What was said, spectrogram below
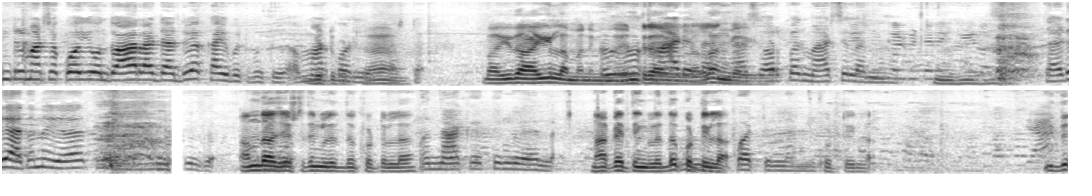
ಇಂಟ್ರ್ ಮಾಡ್ಸಕ್ ಹೋಗಿ ಒಂದು ವಾರ ಅಡ್ಡಾದ್ವಿ ಕೈ ಬಿಟ್ಬಿಡ್ತೀವಿ. ಮಾಡ್ಕೊಡ್ಲಿಲ್ಲ ಅಷ್ಟೇ. ಇದು ಆಗಿಲ್ಲಮ್ಮ ನಿಮ್ದು ಎಂಟ್ರಿ ಆಗಿಲ್ಲ ಹಂಗಾಗಿ. ಸಾವಿರ ರೂಪಾಯಿ ಮಾಡ್ಸಿಲ್ಲ ತಡಿ ಅದನ್ನ ಹೇಳ್ತೀನಿ ಅಂದಾಜು ಎಷ್ಟು ತಿಂಗಳಿಂದ ಕೊಟ್ಟಿಲ್ಲ? ಒಂದು ನಾಲ್ಕೈದು ತಿಂಗಳಿಲ್ಲ ನಾಲ್ಕೈದು ತಿಂಗಳಿಂದ ಕೊಟ್ಟಿಲ್ಲ. ಕೊಟ್ಟಿಲ್ಲ ಕೊಟ್ಟಿಲ್ಲ. ಇದು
